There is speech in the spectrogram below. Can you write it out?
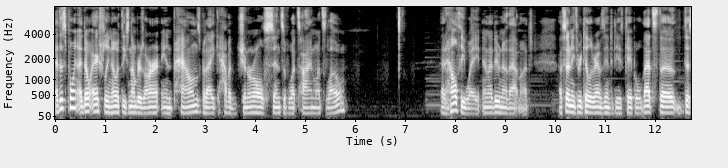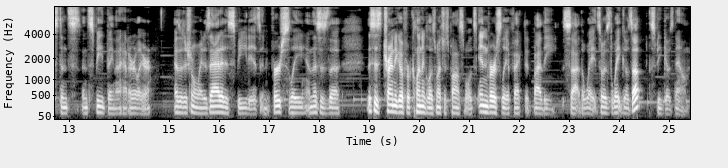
at this point, I don't actually know what these numbers are in pounds, but I have a general sense of what's high and what's low. At healthy weight, and I do know that much, of 73 kilograms, the entity is capable. That's the distance and speed thing that I had earlier. As additional weight is added, his speed is inversely, and this is the this is trying to go for clinical as much as possible. It's inversely affected by the side, the weight. So as the weight goes up, the speed goes down.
